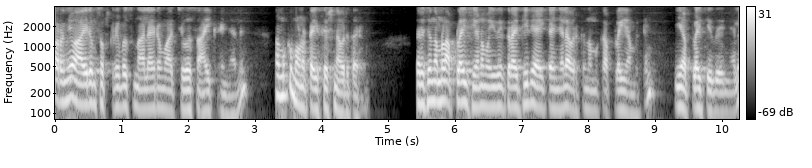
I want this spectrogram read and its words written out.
പറഞ്ഞു ആയിരം സബ്സ്ക്രൈബേഴ്സ് നാലായിരം വാച്ച് അവേഴ്സ് ആയി കഴിഞ്ഞാൽ നമുക്ക് മോണറ്റൈസേഷൻ അവർ തരും. തിരിച്ച് നമ്മൾ അപ്ലൈ ചെയ്യണം. ഇത് ക്രൈറ്റീരിയ ആയിക്കഴിഞ്ഞാൽ അവർക്ക് നമുക്ക് അപ്ലൈ ചെയ്യാൻ പറ്റും. ഈ അപ്ലൈ ചെയ്ത് കഴിഞ്ഞാൽ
